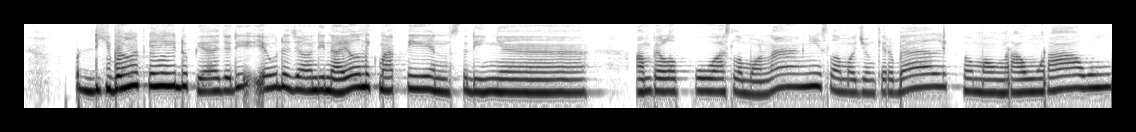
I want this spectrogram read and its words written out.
Pedih banget kayaknya hidup ya. Jadi ya udah jangan denial nikmatin sedihnya. Sampai lo puas lo mau nangis lo mau jongkir balik lo mau ngeraung-raung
